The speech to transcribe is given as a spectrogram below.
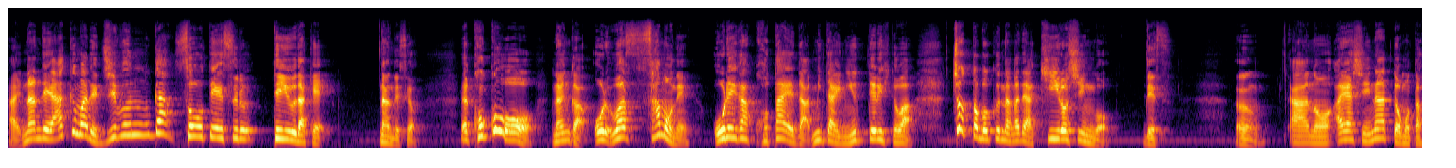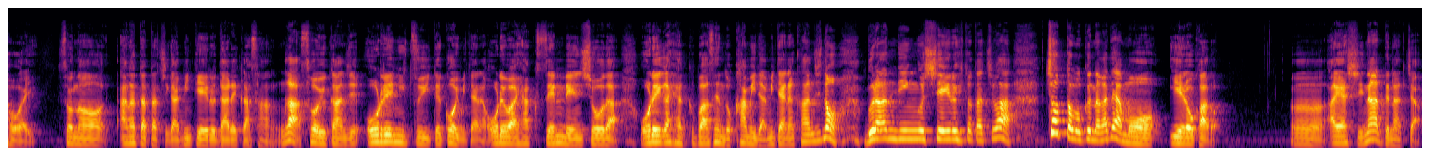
はい。なんで、あくまで自分が想定するっていうだけなんですよ。ここを、なんか、俺は、さもね、俺が答えだみたいに言ってる人は、ちょっと僕の中では黄色信号です。うん。あの、怪しいなって思った方がいい。その、あなたたちが見ている誰かさんが、そういう感じ、俺についてこいみたいな、俺は100戦連勝だ、俺が100%神だみたいな感じのブランディングしている人たちは、ちょっと僕の中ではもうイエローカード。うん、怪しいなってなっちゃ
